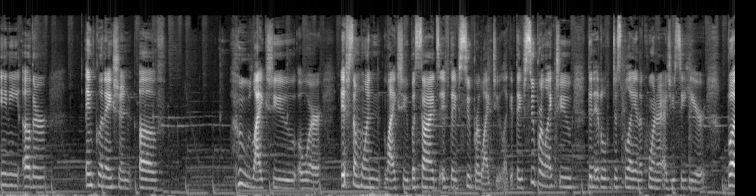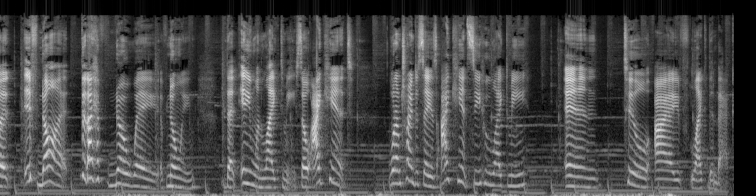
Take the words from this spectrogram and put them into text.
any other inclination of who likes you or if someone likes you besides if they've super liked you. Like if they've super liked you then it'll display in the corner as you see here. But if not then i have no way of knowing that anyone liked me. So i can't what i'm trying to say is i can't see who liked me until i've liked them back.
